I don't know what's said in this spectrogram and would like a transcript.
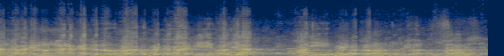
আন্তঃগাঁথনি উন্নয়নৰ ক্ষেত্ৰতো বৰাক উপত্যকাৰ তিনিখন জিলাত আজি পৰিৱৰ্তনৰ সূচনা হৈছে।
